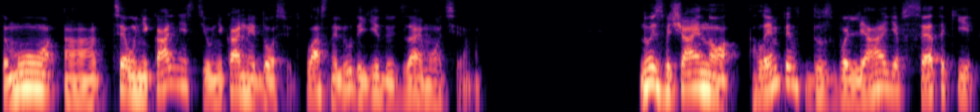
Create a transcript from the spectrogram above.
Тому а, це унікальність і унікальний досвід. Власне, люди їдуть за емоціями. Ну і звичайно, глемпінг дозволяє все-таки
